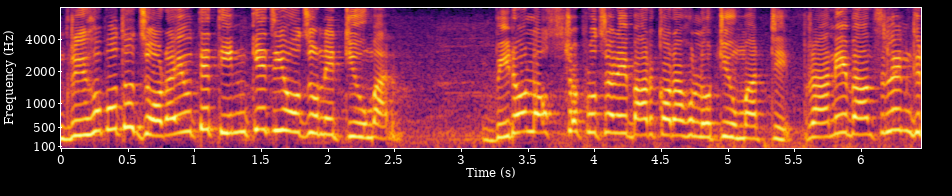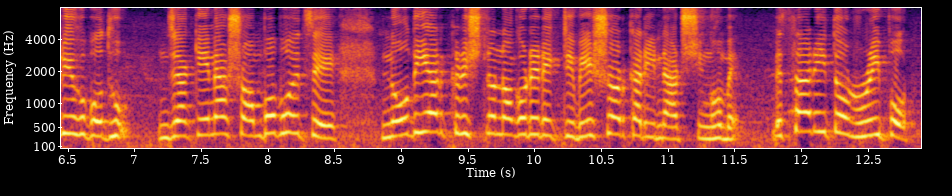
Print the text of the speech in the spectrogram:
গৃহবধূ জরায়ুতে তিন কেজি ওজনের টিউমার। বিরল অস্ত্রোপচারে বার করা হলো টিউমারটি। প্রাণে বাঁচলেন গৃহবধূ, যা কেনা সম্ভব হয়েছে নদিয়ার কৃষ্ণনগরের একটি বেসরকারি নার্সিংহোমে। বিস্তারিত রিপোর্ট।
